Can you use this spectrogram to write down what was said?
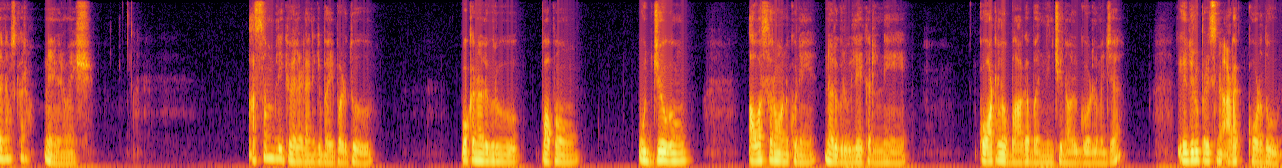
హలో నమస్కారం. నేను రమేష్. అసెంబ్లీకి వెళ్ళడానికి భయపడుతూ ఒక నలుగురు పాపం ఉద్యోగం అవసరం అనుకునే నలుగురు విలేకరులని కోటలో బాగా బంధించి నాలుగు గోడల మధ్య ఎదురు ప్రశ్న అడగకూడదు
